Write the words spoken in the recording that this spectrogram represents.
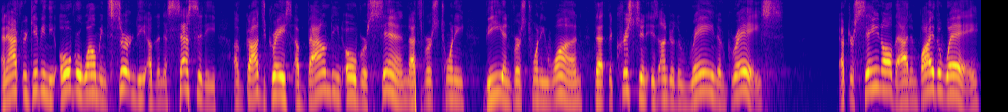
And after giving the overwhelming certainty of the necessity of God's grace abounding over sin, that's verse 20b and verse 21, that the Christian is under the reign of grace, after saying all that, and by the way,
